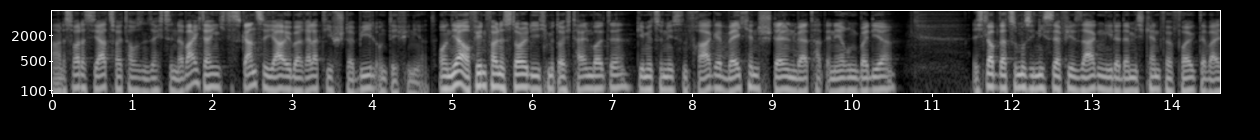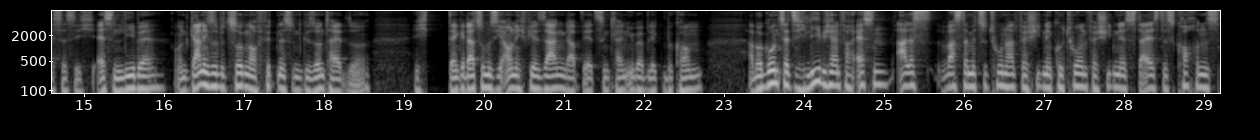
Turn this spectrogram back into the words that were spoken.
Ja, das war das Jahr 2016. Da war ich eigentlich das ganze Jahr über relativ stabil und definiert. Und ja, auf jeden Fall eine Story, die ich mit euch teilen wollte. Gehen wir zur nächsten Frage. Welchen Stellenwert hat Ernährung bei dir? Ich glaube, dazu muss ich nicht sehr viel sagen. Jeder, der mich kennt, verfolgt, der weiß, dass ich Essen liebe und gar nicht so bezogen auf Fitness und Gesundheit. So. Ich denke, dazu muss ich auch nicht viel sagen. Da habt ihr jetzt einen kleinen Überblick bekommen. Aber grundsätzlich liebe ich einfach Essen. Alles, was damit zu tun hat. Verschiedene Kulturen, verschiedene Styles des Kochens,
